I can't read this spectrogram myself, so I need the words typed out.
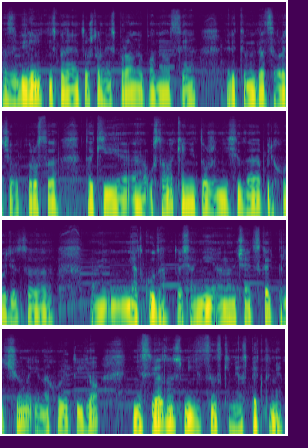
забеременеть, несмотря на то, что она исправно выполняла все рекомендации врача. Вот просто такие э, установки, они тоже не всегда приходят э, ниоткуда. То есть они, она начинает искать причину и находит ее, не связанную с медицинскими аспектами.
